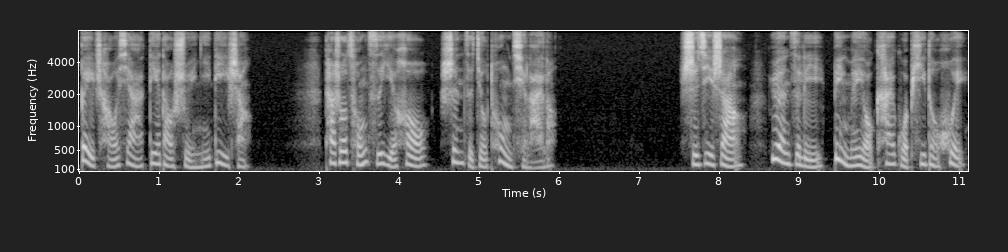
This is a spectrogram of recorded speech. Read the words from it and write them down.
背朝下跌到水泥地上。他说：“从此以后，身子就痛起来了。”实际上，院子里并没有开过批斗会，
